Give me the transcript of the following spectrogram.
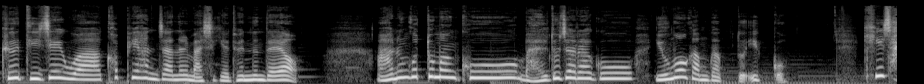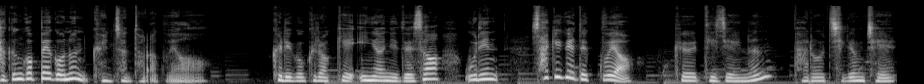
그 DJ와 커피 한 잔을 마시게 됐는데요. 아는 것도 많고, 말도 잘하고, 유머 감각도 있고, 키 작은 것 빼고는 괜찮더라고요. 그리고 그렇게 인연이 돼서 우린 사귀게 됐고요. 그 DJ는 바로 지금 제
